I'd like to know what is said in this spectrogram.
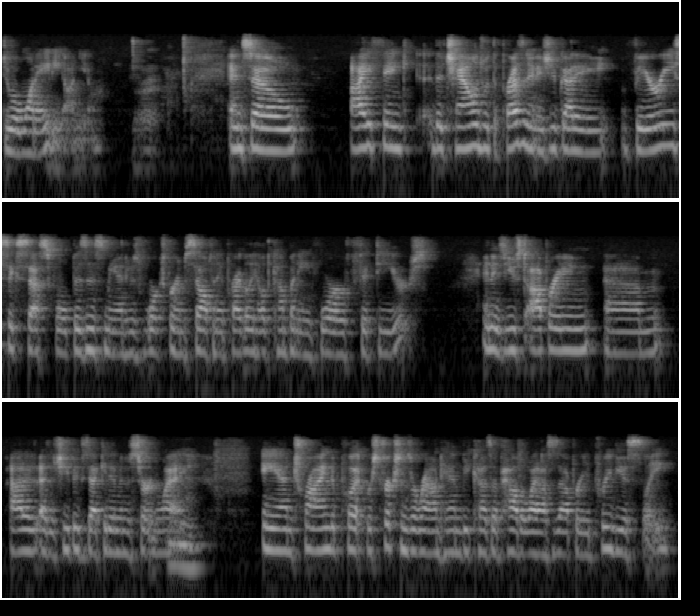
do a 180 on you. Right. And so I think the challenge with the president is you've got a very successful businessman who's worked for himself in a privately held company for 50 years and is used to operating um, as a chief executive in a certain way. Mhm. And trying to put restrictions around him because of how the White House has operated previously,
